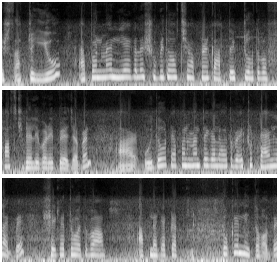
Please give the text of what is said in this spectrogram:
It's up to you appointment নিয়ে গেলে সুবিধা হচ্ছে আপনার কার্ডটা একটু হয়তো বা ফাস্ট ডেলিভারি পেয়ে যাবেন। আর উইদাউট অ্যাপয়েন্টমেন্টে গেলে হয়তো একটু টাইম লাগবে। সেক্ষেত্রে হয়তো বা আপনাকে একটা টোকেন নিতে হবে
